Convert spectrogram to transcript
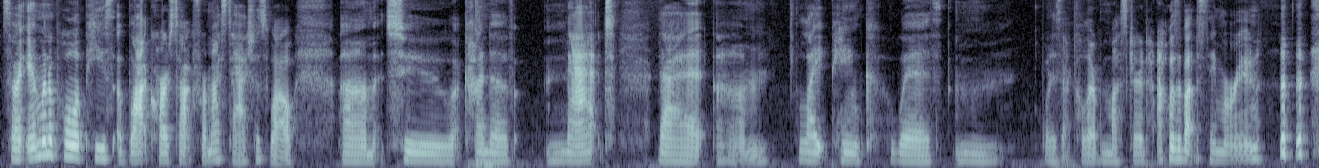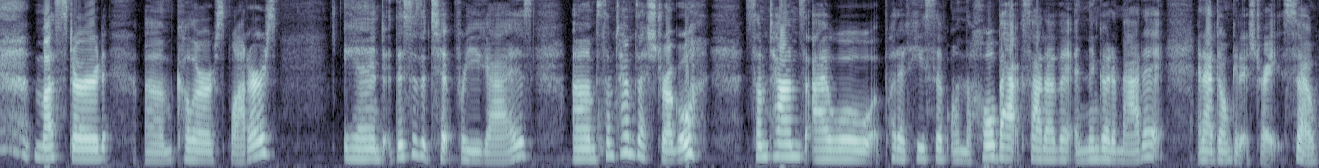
So I am going to pull a piece of black cardstock from my stash as well um, to kind of matte that um, light pink with, um, what is that color? Mustard. I was about to say maroon. Mustard um, color splatters. And this is a tip for you guys. Um, sometimes I struggle. Sometimes I will put adhesive on the whole back side of it and then go to mat it and I don't get it straight. So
